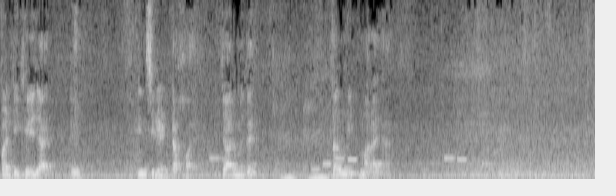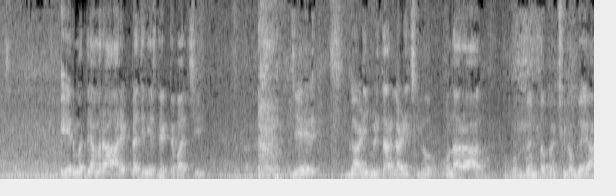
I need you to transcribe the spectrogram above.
পাল্টি খেয়ে যায়। ইনসিডেন্টটা হয়, যার মধ্যে তরুণী মারা যায়। এর মধ্যে আমরা আরেকটা জিনিস দেখতে পাচ্ছি, যে গাড়ি, মৃতার গাড়ি ছিল, ওনারা গন্তব্য ছিল গয়া,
